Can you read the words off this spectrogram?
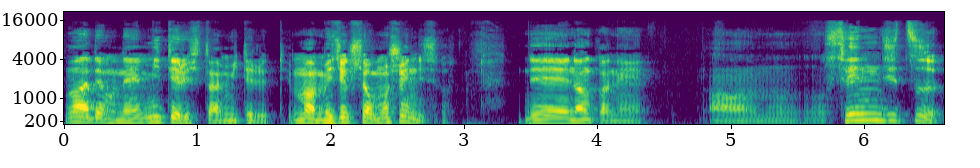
まあでもね、見てる人は見てるっていう、まあめちゃくちゃ面白いんですよ。で、なんかね、あの、先日、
